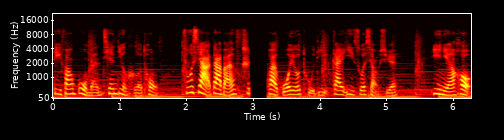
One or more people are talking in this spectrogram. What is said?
地方部门签订合同。租下大阪府块国有土地盖一所小学，一年后，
